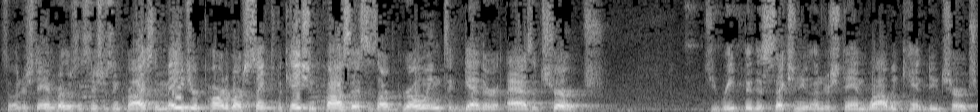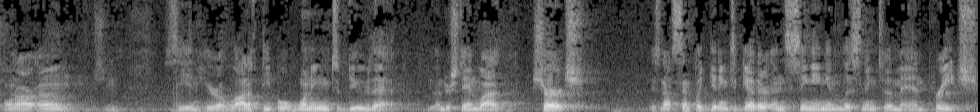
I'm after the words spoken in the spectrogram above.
So understand, brothers and sisters in Christ, a major part of our sanctification process is our growing together as a church. As you read through this section, you understand why we can't do church on our own. You see and hear a lot of people wanting to do that. You understand why church is not simply getting together and singing and listening to a man preach.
